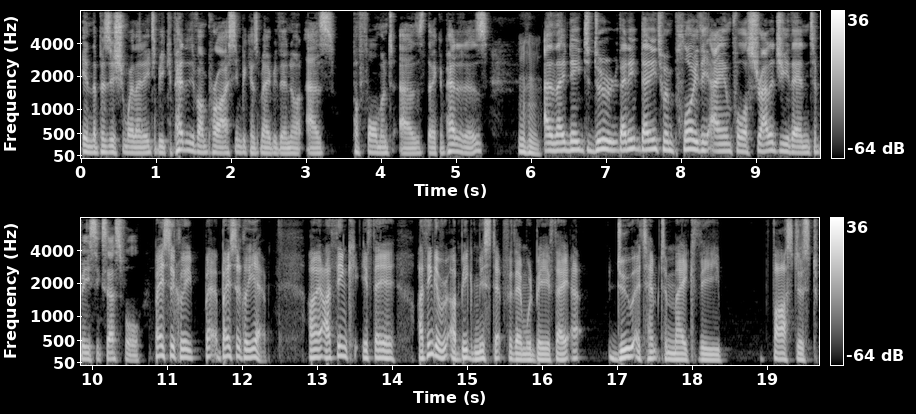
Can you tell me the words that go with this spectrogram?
in the position where they need to be competitive on pricing because maybe they're not as performant as their competitors. Mm-hmm. And they need to do they need they need to employ the AM4 strategy then to be successful. Basically, basically, yeah. I, I think if they, I think a, a, big misstep for them would be if they uh, do attempt to make the fastest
